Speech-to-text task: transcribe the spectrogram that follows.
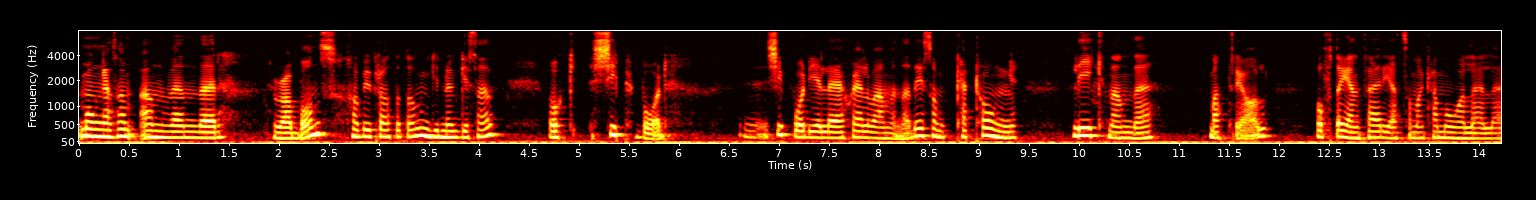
många som använder rub-ons har vi pratat om, gnuggisar. Och chipboard. Eh, Chipboard gillar jag själv att använda. Det är som kartongliknande material. Ofta enfärgat som man kan måla eller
